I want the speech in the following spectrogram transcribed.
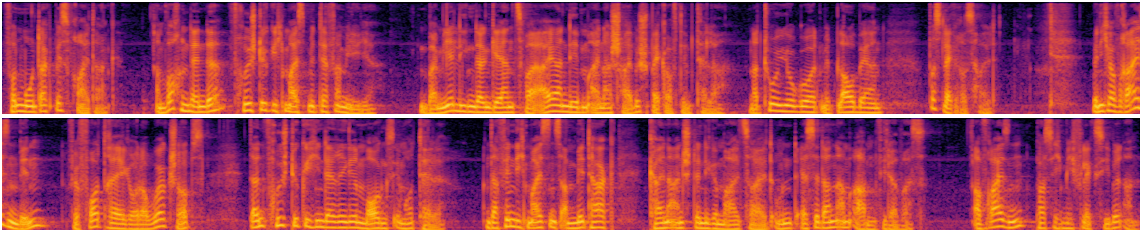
von Montag bis Freitag. Am Wochenende frühstücke ich meist mit der Familie. Bei mir liegen dann gern zwei Eier neben einer Scheibe Speck auf dem Teller. Naturjoghurt mit Blaubeeren, was Leckeres halt. Wenn ich auf Reisen bin, für Vorträge oder Workshops, dann frühstücke ich in der Regel morgens im Hotel. Und da finde ich meistens am Mittag keine anständige Mahlzeit und esse dann am Abend wieder was. Auf Reisen passe ich mich flexibel an.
